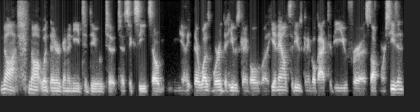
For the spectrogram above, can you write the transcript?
not not what they're going to need to do to to succeed. So you know, there was word that he was going to go. Well, he announced that he was going to go back to BU for a sophomore season.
